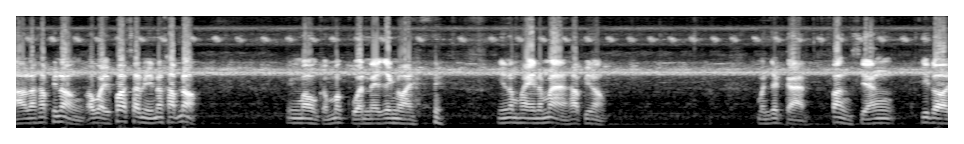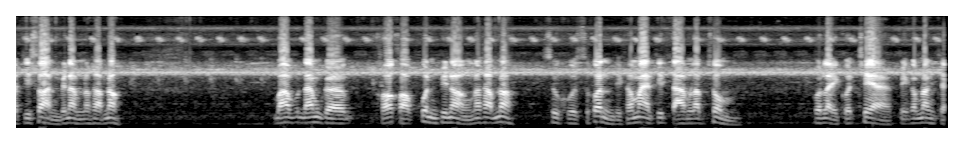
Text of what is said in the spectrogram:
เอาละครับพี่น้อง เอาไว้พ่อสามีนะครับเนาะยังเมากับมากวนในจังหน่อย นี่น้ำไห้น้ำหน้าครับ พี่น้องบรรยากาศฟังเสียงจีรอจีซ่อนไปนำเนะครับเนาะบ้าบุญดำก็ขอขอบคุณพี่น้องนะครับเนาะสุขุสุขคนที่เข้ามาติดตามรับชมกดไลค์กดแชร์เป็นกำลังใจ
